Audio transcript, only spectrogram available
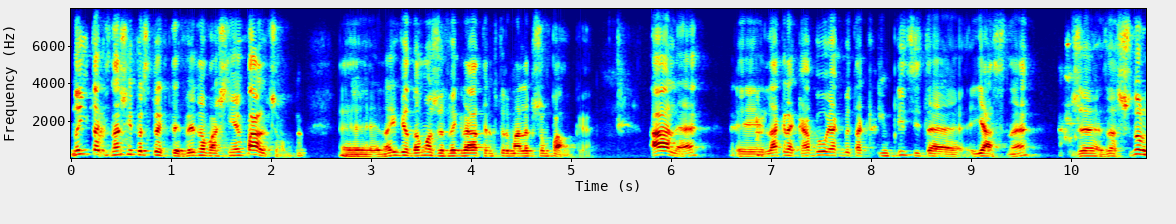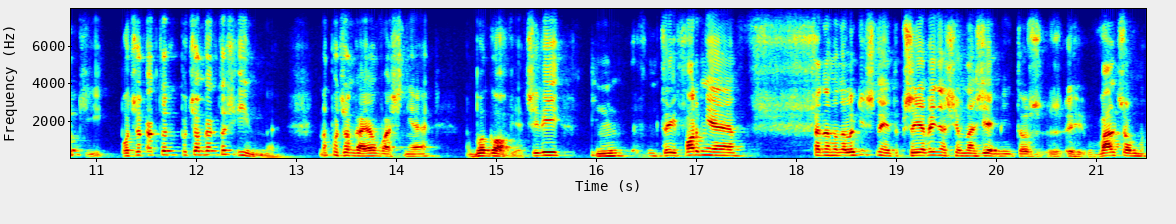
No i tak z naszej perspektywy, no właśnie walczą. E, no i wiadomo, że wygra ten, który ma lepszą pałkę. Ale e, dla Greka było jakby tak implicite jasne, że za sznurki pociąga pociąga ktoś inny. No pociągają właśnie bogowie, czyli w tej formie fenomenologicznej przejawienia się na ziemi, to walczą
